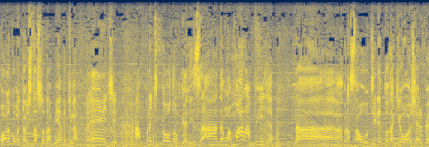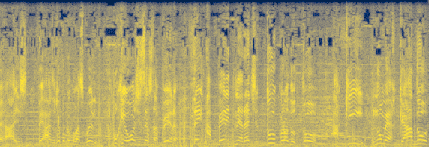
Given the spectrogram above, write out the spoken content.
Olha como está o estacionamento aqui na frente, a frente toda organizada, uma maravilha. Na... Abraçar o diretor daqui, o Rogério Ferraz. Ferraz, daqui a pouco eu converso com ele. Porque hoje, sexta-feira, tem a feira itinerante do produtor aqui no mercado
